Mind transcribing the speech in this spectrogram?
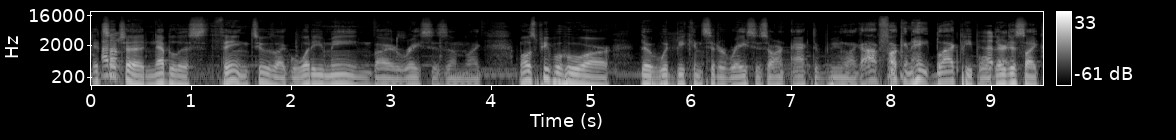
It's such a nebulous thing too. Like, what do you mean by racism? Like, most people who are that would be considered racist aren't active being like, I fucking hate black people. They're just like,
